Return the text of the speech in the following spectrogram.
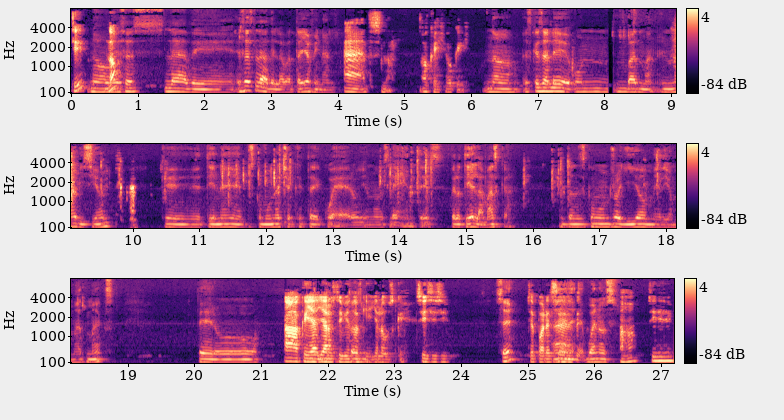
¿Sí? no, ¿No? esa es la de esa es la de la batalla final Ah, entonces no. Ok, ok. No, es que sale un, un Batman en una visión que tiene pues como una chaqueta de cuero y unos lentes, pero tiene la máscara. Entonces como un rollillo medio Mad Max. Pero Ah, ok, ya, ya lo estoy viendo Entonces- aquí, ya lo busqué. Sí, sí, sí. ¿sí? Se parece... Ah, de- bueno, s- Ajá, sí, sí,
